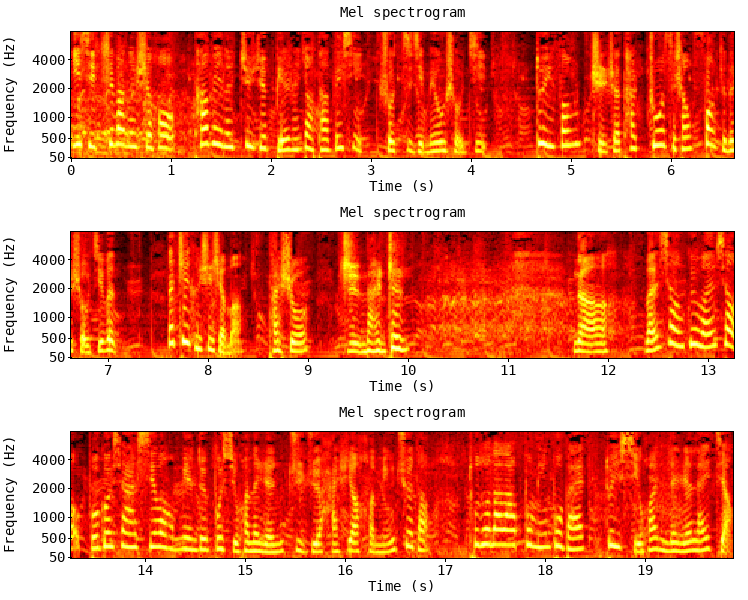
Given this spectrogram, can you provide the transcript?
一起吃饭的时候，他为了拒绝别人要他微信，说自己没有手机。对方指着他桌子上放着的手机问：“那这个是什么？”他说：“指南针。”那。玩笑归玩笑，不过下希望面对不喜欢的人，拒绝还是要很明确的。拖拖拉拉、不明不白，对喜欢你的人来讲，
